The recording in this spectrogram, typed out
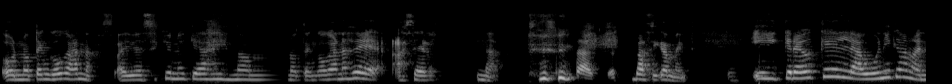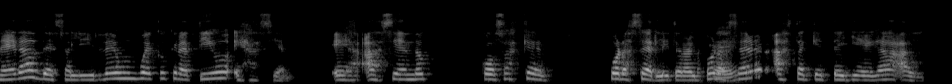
o no tengo ganas. Hay veces que uno que, ay, no, no tengo ganas de hacer nada. Básicamente. Y creo que la única manera de salir de un hueco creativo es haciendo. Es haciendo cosas que por hacer, literal, por hacer, hasta que te llega algo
